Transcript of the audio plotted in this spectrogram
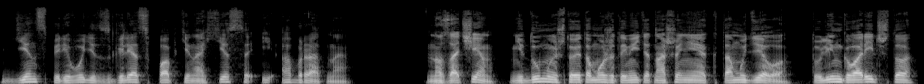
Генс переводит взгляд с папки на Хесса и обратно. «Но зачем? Не думаю, что это может иметь отношение к тому делу. Тулин говорит, что...»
